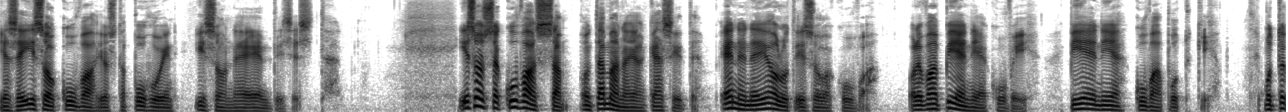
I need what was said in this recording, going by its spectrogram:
ja se iso kuva, josta puhuin, isonee entisestään. Isossa kuvassa on tämän ajan käsite. Ennen ei ollut isoa kuvaa. Oli vain pieniä kuvia, pieniä kuvaputkia. Mutta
